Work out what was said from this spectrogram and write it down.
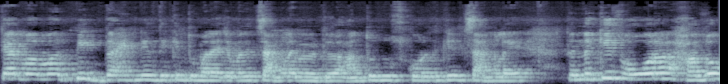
त्याचबरोबर पीक ब्राईटनेस देखील तुम्हाला याच्यामध्ये चांगला मिळतो. आणि तो स्कोर देखील चांगला आहे तर नक्कीच ओव्हरऑल हा जो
